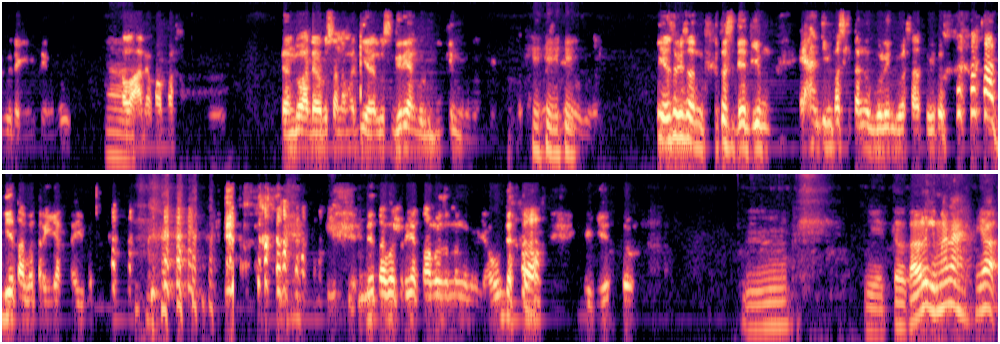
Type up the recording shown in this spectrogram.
gue udah ingetin lu Nah, kalau ada apa-apa dan lu ada urusan sama dia lu sendiri yang gue gebukin gitu. Iya seriusan. Terus dia diem. Eh anjing pas kita ngegulin 2-1 itu. dia tambah teriak. Tai. dia tambah teriak, tambah seneng. Ya udah. Kayak gitu. Hmm, gitu. Kalau lu gimana? Ya,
